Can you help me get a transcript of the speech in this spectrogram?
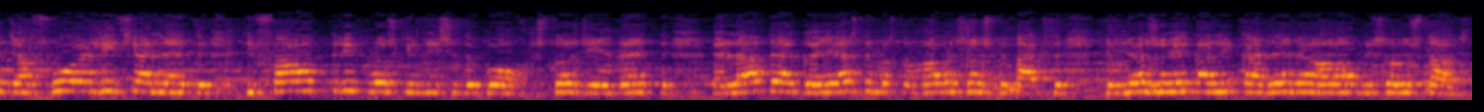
Μετανοήσατε κι αφού αλήθεια λέτε, τη φάτρη προσκυνήσετε που ο Χριστός γεννέται. Ελάτε αγκαλιάστε μας τα μαύρα σας πετάξτε και μια ζωή καλή καρδέρα αγάπη σε όλους τάξτε.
